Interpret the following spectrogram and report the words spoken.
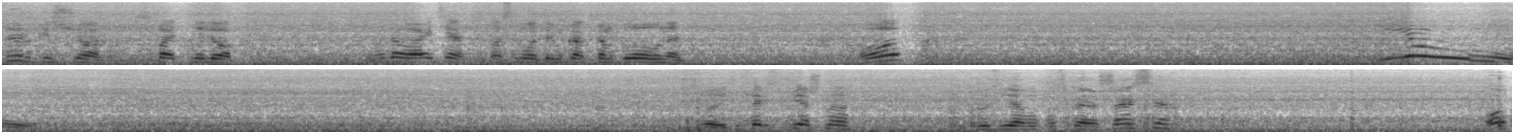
Цирк еще спать не лег. Ну давайте посмотрим, как там клоуны. Оп! Все, и теперь спешно, друзья, выпускаю шасси. Оп!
